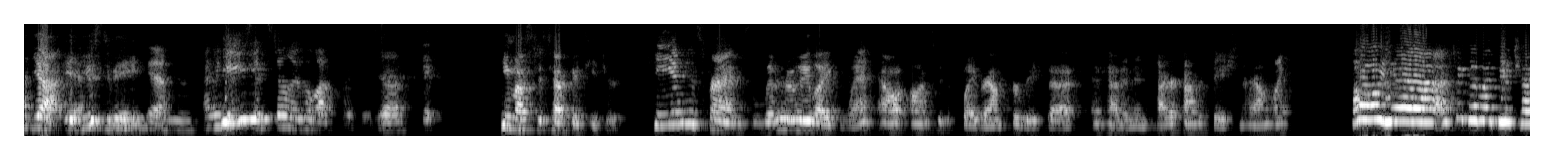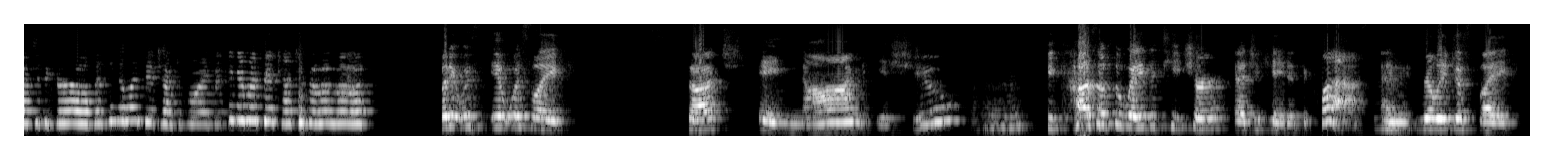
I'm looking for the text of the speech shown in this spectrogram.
yeah, Yeah. it used to be. Yeah. Mm-hmm. I think He- it still is a lot of places. Yeah. he must just have good teachers. He and his friends literally like went out onto the playground for recess and had an entire conversation around like, oh yeah, I think I might be attracted to girls. I think I might be attracted to boys. I think I might be attracted to blah blah blah. But it was it was like such a non-issue Mhm. because of the way the teacher educated the class and really just like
